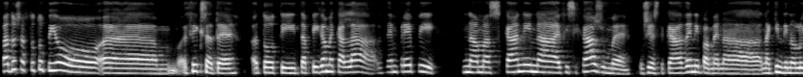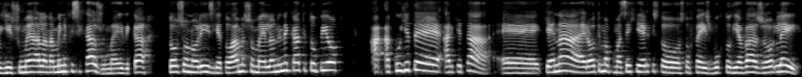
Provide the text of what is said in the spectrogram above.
Πάντως αυτό το οποίο ε, θίξατε, το ότι τα πήγαμε καλά, δεν πρέπει να μας κάνει να εφησυχάζουμε ουσιαστικά. Δεν είπαμε να, να κινδυνολογήσουμε, αλλά να μην εφησυχάζουμε, ειδικά τόσο νωρίς για το άμεσο μέλλον, είναι κάτι το οποίο ακούγεται αρκετά. Ε, και ένα ερώτημα που μας έχει έρθει στο, στο Facebook, το διαβάζω, λέει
